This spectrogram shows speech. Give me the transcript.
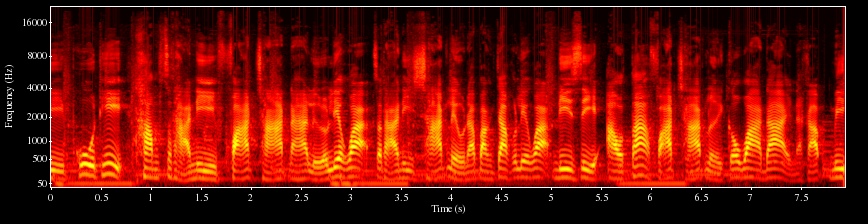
มีผู้ที่ทำสถานีฟาสชาร์จนะฮะหรือเราเรียกว่าสถานีชาร์จเร็วนะบางเจ้าก็เรียกว่า DC Ultra Fast Charge เลยก็ว่าได้นะครับมี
